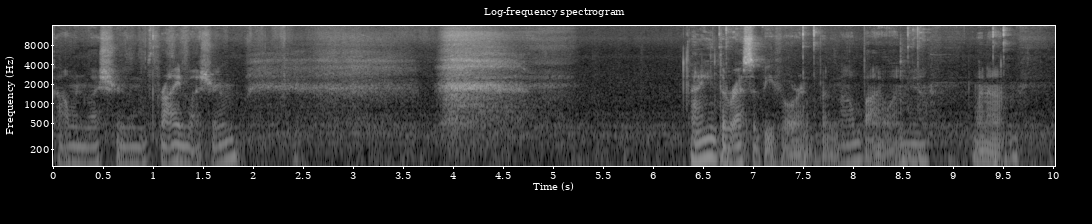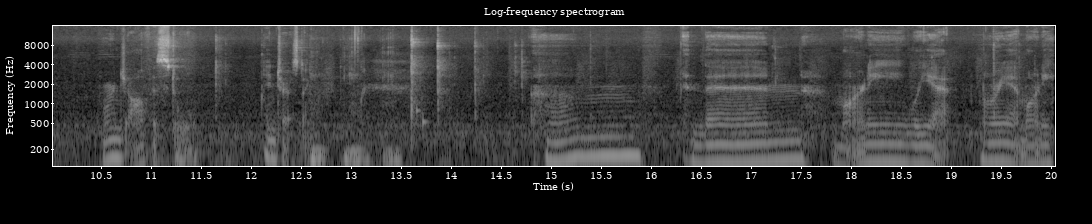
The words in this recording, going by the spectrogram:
common mushroom, fried mushroom. I need the recipe for it, but I'll buy one, yeah. Why not? Orange office stool. Interesting. Um, and then Marnie, where you at? Where are you at, Marnie?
